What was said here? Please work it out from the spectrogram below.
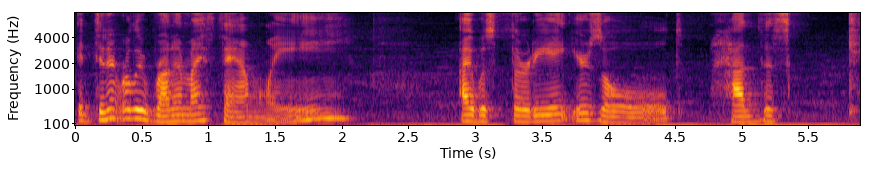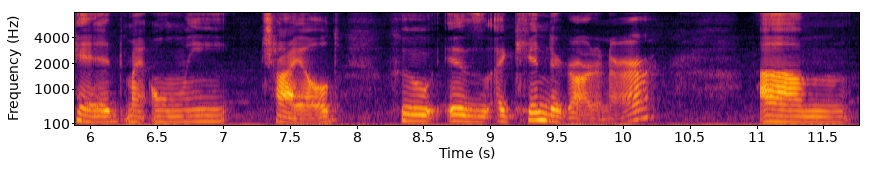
it didn't really run in my family. I was 38 years old, had this kid, my only child, who is a kindergartner. Um,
